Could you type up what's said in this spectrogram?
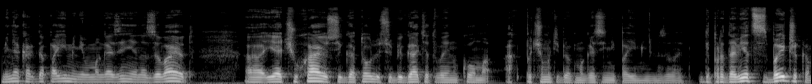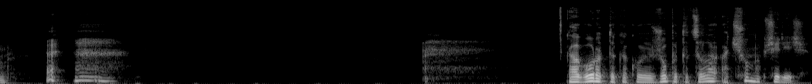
Меня когда по имени в магазине называют, а, я чухаюсь и готовлюсь убегать от военкома. А почему тебя в магазине по имени называют? Ты продавец с бейджиком? А город-то какой? Жопа-то цела? О чем вообще речь?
